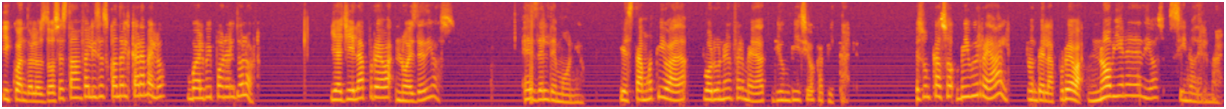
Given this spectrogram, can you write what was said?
Y cuando los dos estaban felices con el caramelo, vuelve y pone el dolor. Y allí la prueba no es de Dios, es del demonio y está motivada por una enfermedad de un vicio capital. Es un caso vivo y real, donde la prueba no viene de Dios, sino del mal.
